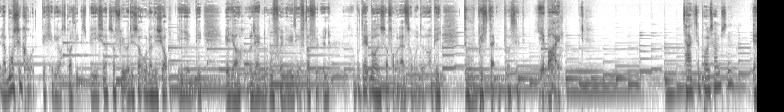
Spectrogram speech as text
Eller musikort, det kan de også godt lide at spise. Så flyver det så underligt sjovt, lige inden de vælger at lande ufrivilligt efterfølgende. Så på den måde, så får man altså ryddet op i duebestand på sit hjemmeegn. Tak til Paul Thompson, Ja,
